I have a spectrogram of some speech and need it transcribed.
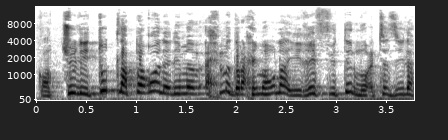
Quand tu lis toute la parole, l'imam Ahmed, rahimahullah, il réfutait le Mu'tazila.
